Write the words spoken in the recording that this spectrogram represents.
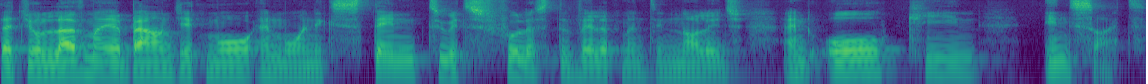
that your love may abound yet more and more and extend to its fullest development in knowledge and all keen insight,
